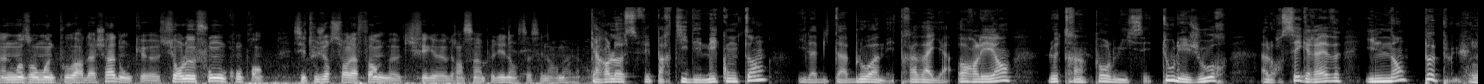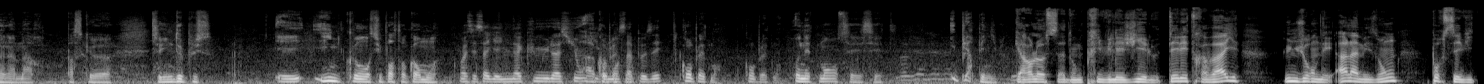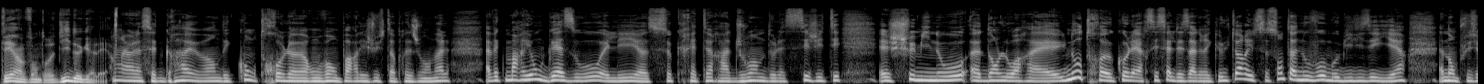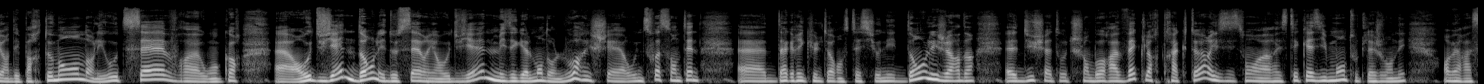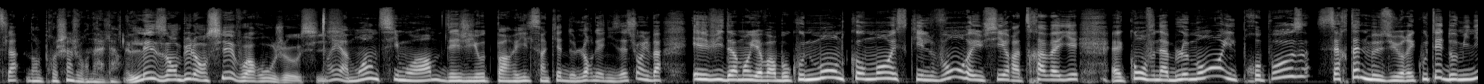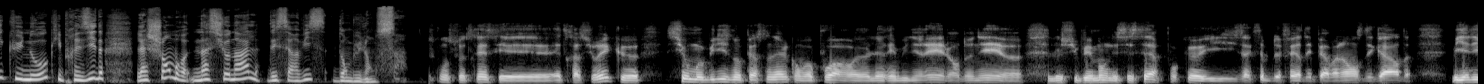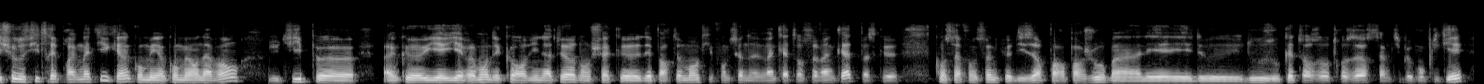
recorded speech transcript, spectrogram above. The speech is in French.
de moins en moins de pouvoir d'achat, donc sur le fond, on comprend. C'est toujours sur la forme qui fait grincer un peu des dents, ça c'est normal. Carlos fait partie des mécontents. Il habite à Blois mais travaille à Orléans. Le train, pour lui, c'est tous les jours. Alors ces grèves, il n'en peut plus. On en a marre, parce que c'est une de plus. Et une qu'on supporte encore moins. Ouais, c'est ça, il y a une accumulation ah, qui commence à peser Complètement, complètement. Honnêtement, c'est hyper pénible. Carlos a donc privilégié le télétravail, une journée à la maison, pour s'éviter un vendredi de galère. Voilà cette grève hein, des contrôleurs. On va en parler juste après ce journal avec Marion Gazot. Elle est euh, secrétaire adjointe de la CGT euh, cheminot euh, dans le Loiret. Une autre colère, c'est celle des agriculteurs. Ils se sont à nouveau mobilisés hier dans plusieurs départements, dans les Hauts-de-Sèvres ou encore en Haute-Vienne, dans les Deux-Sèvres et en Haute-Vienne, mais également dans le Loir-et-Cher où une soixantaine d'agriculteurs ont stationné dans les jardins du château de Chambord avec leurs tracteurs. Ils y sont restés quasiment toute la journée. On verra cela dans le prochain journal. Les ambulanciers voient rouge aussi. Oui, à moins de six mois des JO de Paris, ils s'inquiètent de l'organisation. Il va évidemment y avoir beaucoup de monde. Comment est-ce qu'ils vont réussir à travailler euh, convenablement? Ils proposent certaines mesures. Écoutez Dominique Huneau qui préside la Chambre nationale des services d'ambulance. Ce qu'on souhaiterait, c'est être assuré que si on mobilise nos personnels, qu'on va pouvoir euh, les rémunérer et leur donner euh, le supplément nécessaire pour qu'ils acceptent de faire des permanences, des gardes. Mais il y a des choses aussi très pragmatiques hein, qu'on met, qu'on met en avant, du type euh, ben, qu'il y, y, a vraiment des coordinateurs dans chaque département qui fonctionnent 24 heures sur 24, parce que quand ça fonctionne que 10 heures par, jour, ben, les, les 12 ou 14 autres heures, c'est un petit peu compliqué.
